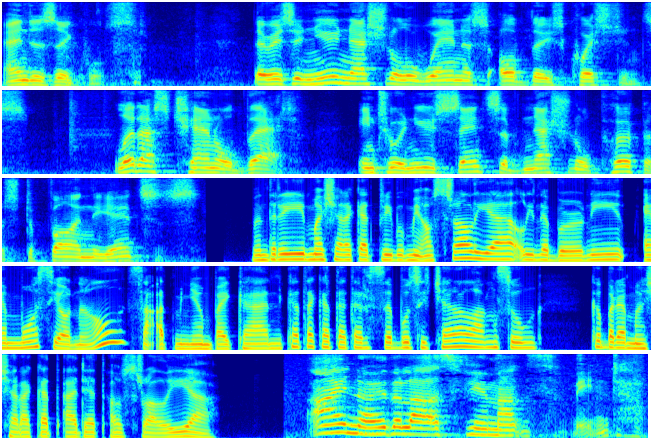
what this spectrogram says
and as equals. There is a new national awareness of these questions. Let us channel that into a new sense of national purpose to find the answers. Menteri Masyarakat Pribumi Australia, Linda Burney, emosional saat menyampaikan kata-kata tersebut secara langsung kepada masyarakat adat Australia. I know the last few months have been tough.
